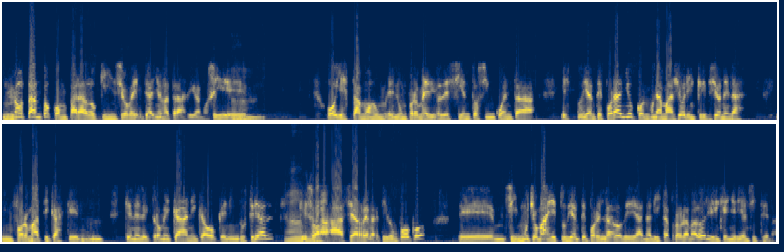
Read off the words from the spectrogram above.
No tanto comparado 15 o 20 años atrás, digamos, ¿sí? Eh, hoy estamos en un promedio de 150 estudiantes por año, con una mayor inscripción en las informáticas que en, que en electromecánica o que en industrial, ah, eso se ha revertido un poco eh, sí, mucho más estudiantes por el lado de analista programador y de ingeniería en sistemas.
